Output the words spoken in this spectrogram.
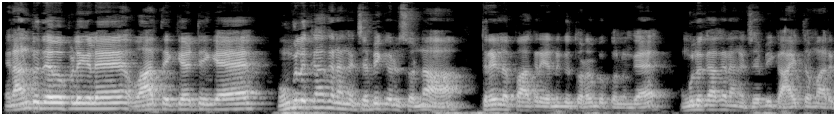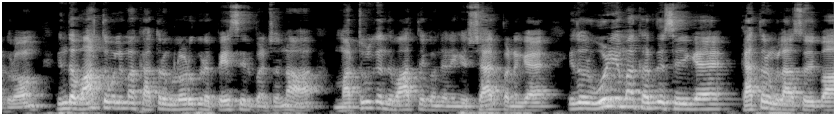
என் அன்பு தேவ பிள்ளைகளே வார்த்தை கேட்டீங்க. உங்களுக்காக நாங்க ஜெபிக்கணும்னு சொன்னா திரையில பாக்குற எனக்கு தொடர்பு கொள்ளுங்க. உங்களுக்காக நாங்க ஜெபிக்க ஆயத்தமா இருக்கிறோம். இந்த வார்த்தை மூலியமா கத்துறவங்களோடு கூட பேசியிருப்பேன்னு சொன்னா மற்றவங்களுக்கு இந்த வார்த்தை கொஞ்சம் நீங்க ஷேர் பண்ணுங்க. இது ஒரு ஊழியமா கருத்து செய்யுங்க. கத்துறவங்களை ஆசிரியப்பா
